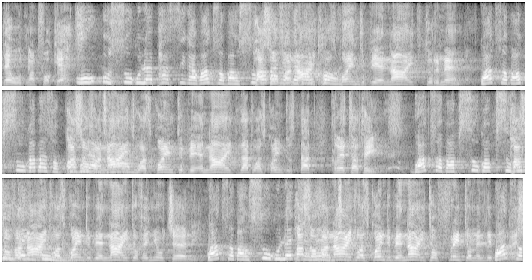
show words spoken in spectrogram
they would not forget. U- usuku lwephasika kwakuzoba usuku Passover abangeke night was going to be a night to remember. Kwakuzoba ubusuku abazobukhumbula Passover night was going to be a night that was going to start greater things. kwakuzoba ubusuku obusukula into Passover night was going to be a night of a new journey. Passover night was going to be a night of freedom and liberation.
